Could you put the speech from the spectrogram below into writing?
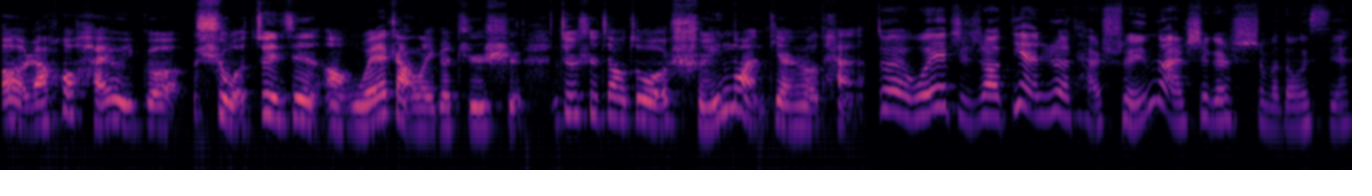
哦，然后还有一个是我最近啊，我也长了一个知识，就是叫做水暖电热毯。对，我也只知道电热毯，水暖是个什么东西？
